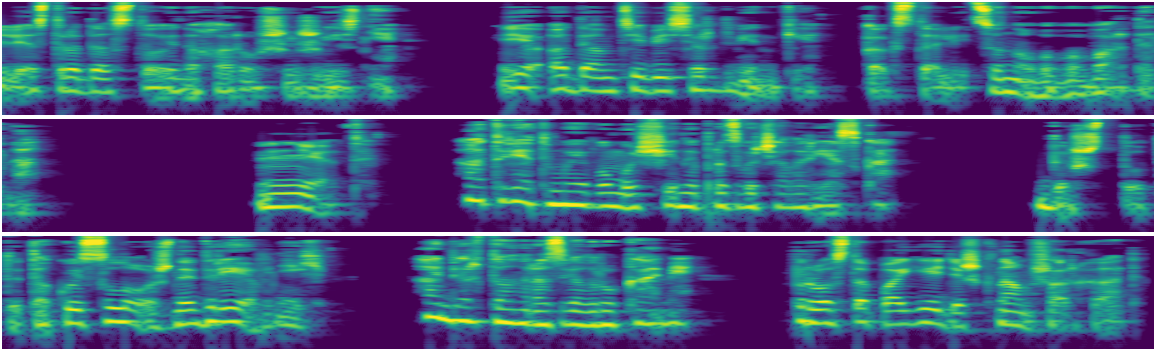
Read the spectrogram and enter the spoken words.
Лестра достойна хорошей жизни. Я отдам тебе сердвинки, как столицу нового Вардена». «Нет». Ответ моего мужчины прозвучал резко. «Да что ты такой сложный, древний?» Абертон развел руками. «Просто поедешь к нам, Шархат,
